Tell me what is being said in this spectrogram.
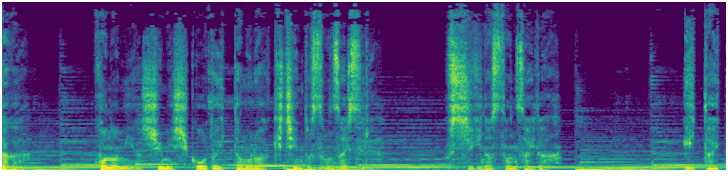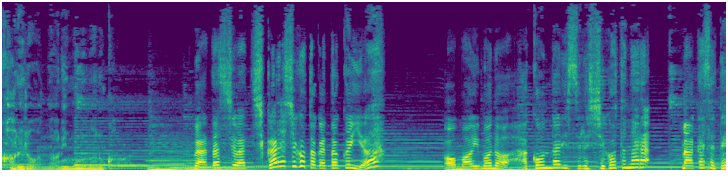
だが好みや趣味思考といったものはきちんと存在する不思議な存在だ。一体彼らは何者なのか？私は力仕事が得意よ。重いものを運んだりする仕事なら任せて。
